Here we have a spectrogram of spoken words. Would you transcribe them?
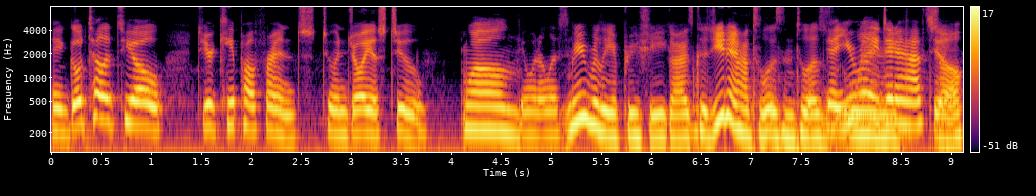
and go tell it to your to your K-pop friends to enjoy us too. Well, If you want to listen. we really appreciate you guys because you didn't have to listen to us. Yeah, you really didn't have to. So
